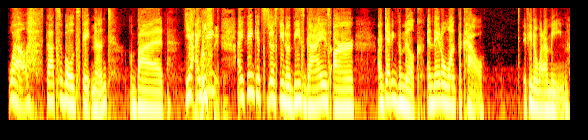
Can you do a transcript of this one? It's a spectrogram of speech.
Well, that's a bold statement, but yeah, I think statement. I think it's just you know these guys are are getting the milk and they don't want the cow, if you know what I mean,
